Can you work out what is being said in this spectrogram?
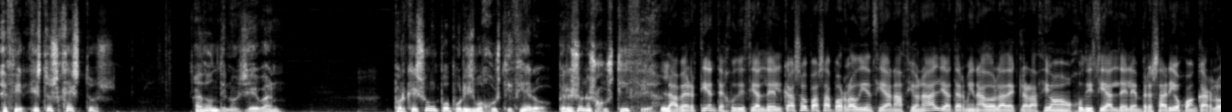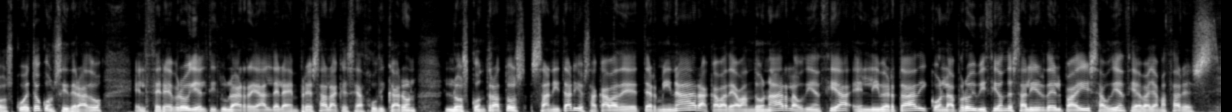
Es decir, estos gestos, ¿a dónde nos llevan? Porque es un populismo justiciero, pero eso no es justicia. La vertiente judicial del caso pasa por la Audiencia Nacional y ha terminado la declaración judicial del empresario Juan Carlos Cueto, considerado el cerebro y el titular real de la empresa a la que se adjudicaron los contratos sanitarios. Acaba de terminar, acaba de abandonar la audiencia en libertad y con la prohibición de salir del país. Audiencia de Vallamazares.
